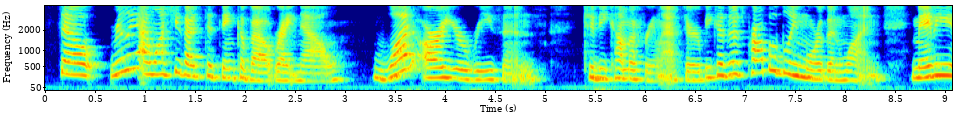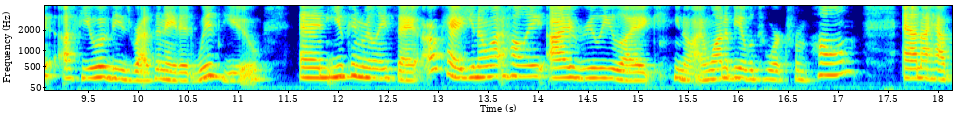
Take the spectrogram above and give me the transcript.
So, really, I want you guys to think about right now what are your reasons to become a freelancer? Because there's probably more than one. Maybe a few of these resonated with you, and you can really say, okay, you know what, Holly, I really like, you know, I want to be able to work from home and I have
